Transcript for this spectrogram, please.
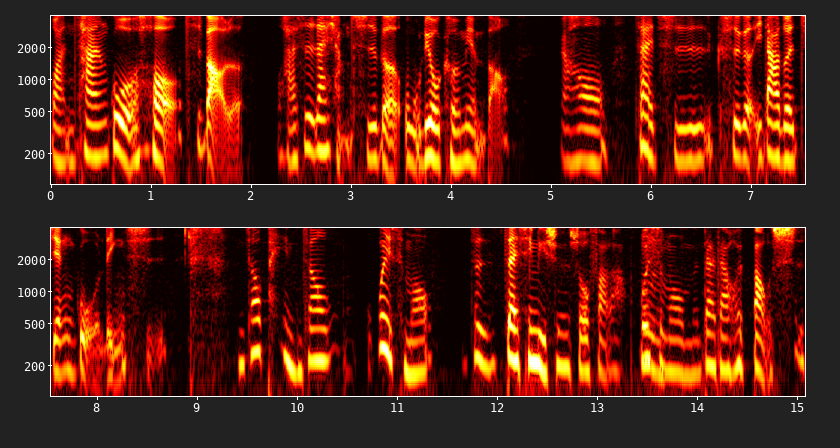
晚餐过后吃饱了，我还是在想吃个五六颗面包，然后再吃吃个一大堆坚果零食。你知道佩，你知道为什么这在心理学的说法啦？为什么我们大家会暴食？嗯、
